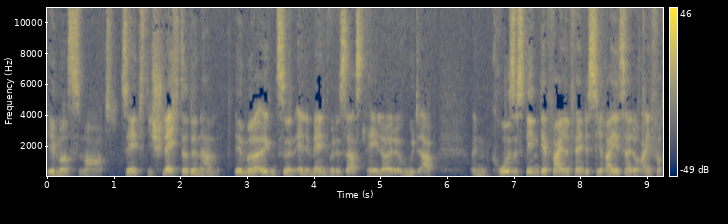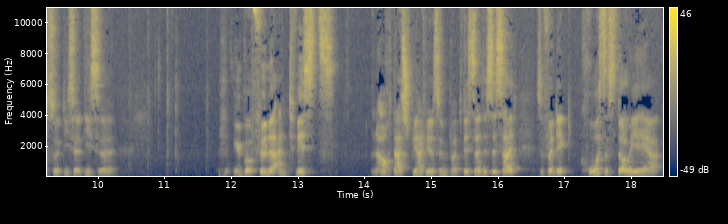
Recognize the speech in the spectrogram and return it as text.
immer smart. Selbst die schlechteren haben immer irgend so ein Element, wo du sagst, hey Leute, Hut ab. ein großes Ding der Final Fantasy Reihe ist halt auch einfach so diese, diese Überfülle an Twists. Und auch das Spiel hat wieder so ein paar Twists. Also es ist halt so von der großen Story her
